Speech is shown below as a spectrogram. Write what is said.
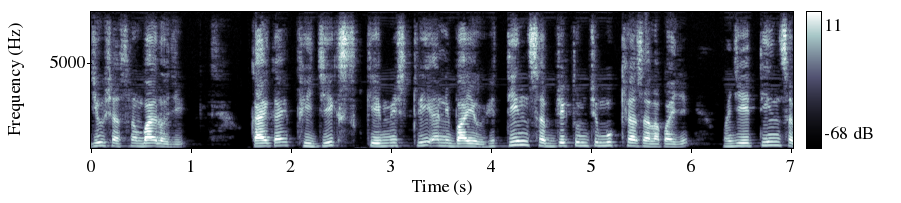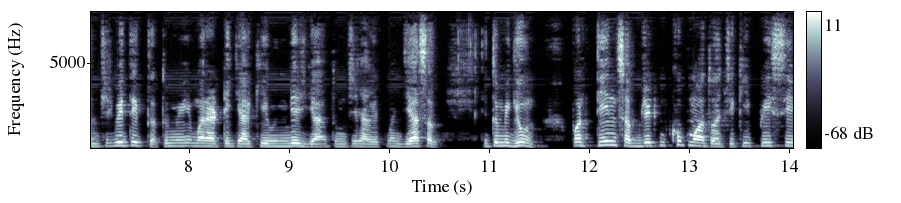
जीवशास्त्र बायोलॉजी काय काय फिजिक्स केमिस्ट्री आणि बायो हे तीन सब्जेक्ट तुमचे मुख्य असायला पाहिजे. म्हणजे हे तीन सब्जेक्ट व्यतिरिक्त तुम्ही मराठी घ्या किंवा इंग्लिश घ्या तुमच्या शाळेत म्हणजे असेल ते तुम्ही घेऊन. पण तीन सब्जेक्ट खूप महत्त्वाचे की पी सी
